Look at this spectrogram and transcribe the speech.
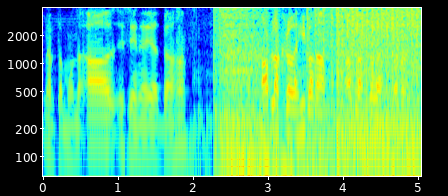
Nem tudom honnan. A izénél jött be, aha. Ablakról a hibana. Ablakról a hibana.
